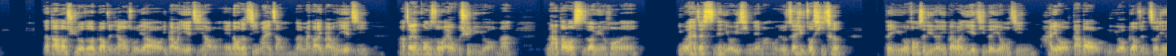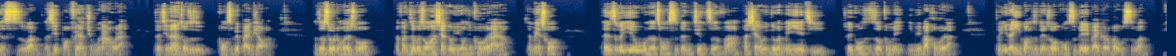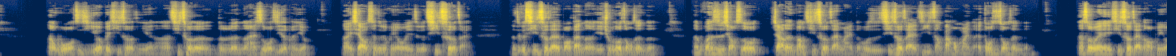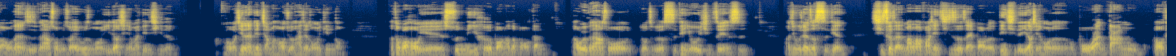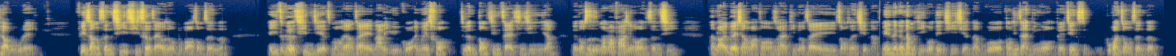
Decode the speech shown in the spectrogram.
要达到去欧洲的标准，假如说要一百万业绩好了，诶那我就自己买一张，来买到一百万的业绩，然后再跟公司说，哎，我不去旅游。那拿到了十万元后呢？因为还在十天犹豫期内嘛，我就再去做汽测，等于我同时领了一百万业绩的佣金，还有达到旅游标准折现的十万，而且保费还全部拿回来。对，简单来说就是公司被白嫖了。那这时候有人会说，那反正会从他下个月佣金扣回来啊，那没错。但是这个业务呢，从此人间蒸发，他下个月根本没业绩，所以公司之后根本你没办法扣回来。对，一来一往就等于说公司被白嫖了快五十万。那我自己也有被汽车的经验啊，那汽车的的人呢，还是我自己的朋友。那以下我称这个朋友为这个汽车仔。那这个汽车仔的保单呢，也全部都终身的。那不管是小时候家人帮汽车仔买的，或者是汽车仔自己长大后买的，都是终身的。那作为汽车仔的好朋友啊，我当然是跟他说明说，哎，为什么医疗险要买定期的？我记得那天讲了好久，他才终于听懂。那投保后也顺利核保拿到保单。那我有跟他说有这个十天犹豫期这件事啊，结果就在这十天。汽车仔的妈妈发现汽车仔保了定期的医药险后呢，我勃然大怒，暴跳如雷，非常生气。汽车仔为什么不保终身呢？诶，这个情节怎么好像在哪里遇过？诶，没错，就跟东京仔的情形一样，也都是妈妈发现后很生气。那老一辈的想法通常是还停留在终身险呐，没人跟他们提过定期险。那不过东京仔听过，对，坚持不换终身的。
